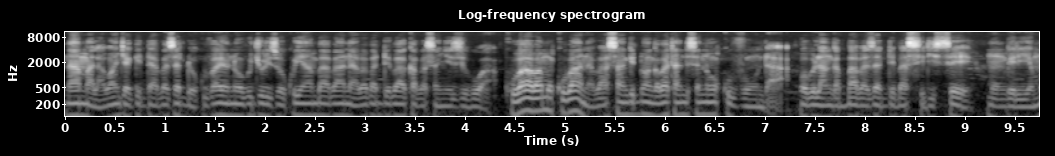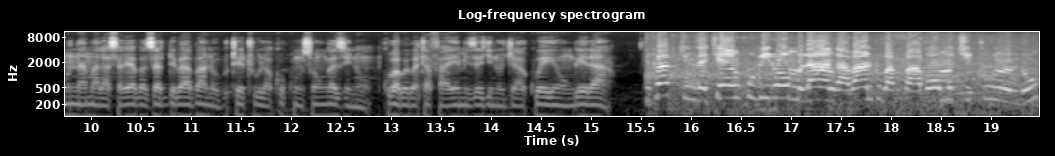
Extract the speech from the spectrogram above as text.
N'amala awanjagidde abazadde okuvaayo n'obujulizi okuyamba abaana ababadde baakabasanyizibwa. Kuba abamu ku baana baasangiddwa nga batandise n'okuvunda wabula nga bo abazadde basirise. Mu ngeri yemu n'amala asabye abazadde b'abaana obuteetuulako ku nsonga zino kuba bwe batafaayo emize gino gyakweyongera infact nze kyenkubira omulanga abantu baffe ab'omu kitundu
